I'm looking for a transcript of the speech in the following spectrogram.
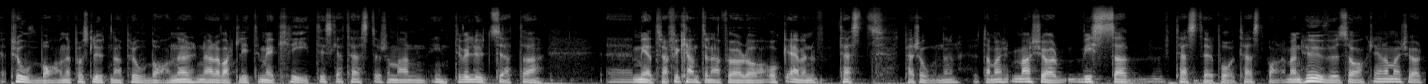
eh, provbanor, på slutna provbanor. När det har varit lite mer kritiska tester som man inte vill utsätta eh, medtrafikanterna för då, och även testpersonen. Utan man, man kör vissa tester på testbanor. Men huvudsakligen har man kört,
